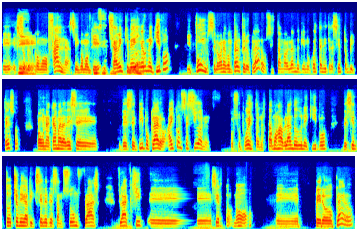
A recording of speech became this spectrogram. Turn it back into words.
eh, es sí, súper como fan, así como que sí, sí, saben que va a llegar un equipo y ¡pum! se lo van a comprar, pero claro, si estamos hablando que no cuesta ni 300 mil pesos para una cámara de ese, de ese tipo, claro, hay concesiones, por supuesto, no estamos hablando de un equipo de 108 megapíxeles de Samsung, flash, flagship, eh, eh, ¿cierto? No, eh, pero claro,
